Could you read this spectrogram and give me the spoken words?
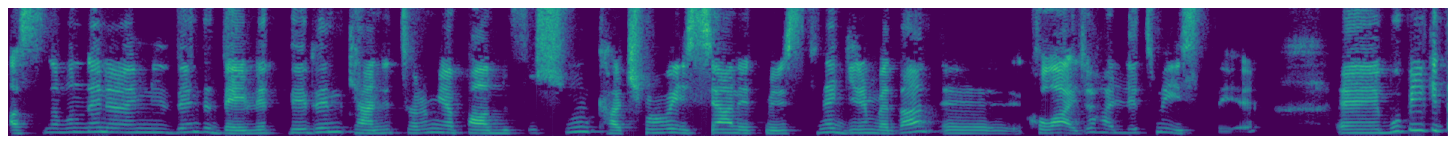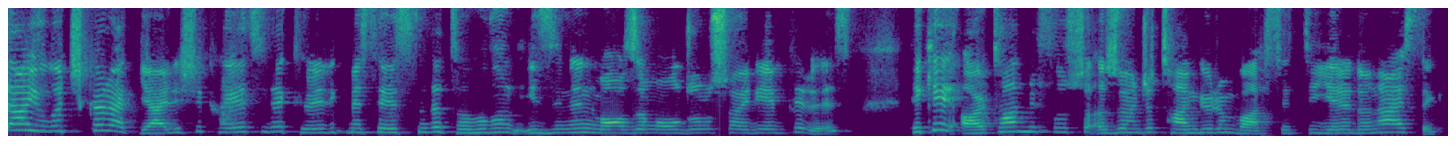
aslında bunun en önemli de devletlerin kendi tarım yapan nüfusunun kaçma ve isyan etme riskine girmeden e, kolayca halletme isteği. E, bu bilgiden yola çıkarak yerleşik hayat ile kölelik meselesinde tahılın izinin muazzam olduğunu söyleyebiliriz. Peki artan nüfusu az önce Tangör'ün bahsettiği yere dönersek,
